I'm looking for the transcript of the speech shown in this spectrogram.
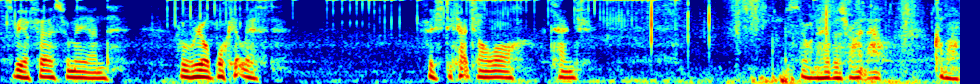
This will be a first for me and a real bucket list. Fish to catch on a lure, a tench. I'm so nervous right now. Come on,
